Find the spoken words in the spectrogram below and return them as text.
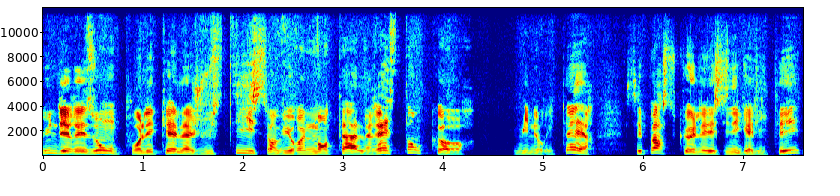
Une des raisons pour lesquelles la justice environnementale reste encore minoritaire, c'est parce que les inégalités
